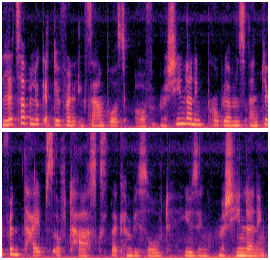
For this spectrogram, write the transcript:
let's have a look at different examples of machine learning problems and different types of tasks that can be solved using machine learning.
